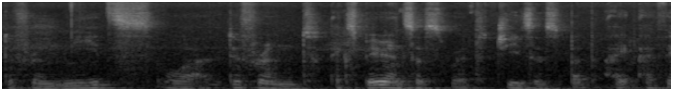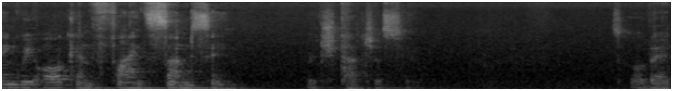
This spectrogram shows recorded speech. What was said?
different needs or different experiences with Jesus, but I, I think we all can find something which touches you so that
